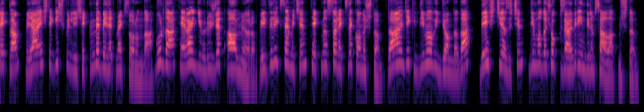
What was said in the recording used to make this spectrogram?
reklam veya hashtag işbirliği şeklinde belirtmek zorunda. Burada herhangi bir ücret almıyorum. Ve Dirixem için Teknostorex ile konuştum. Daha önceki demo videomda da 5 cihaz için Dimo'da çok güzel bir indirim sağlatmıştım.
